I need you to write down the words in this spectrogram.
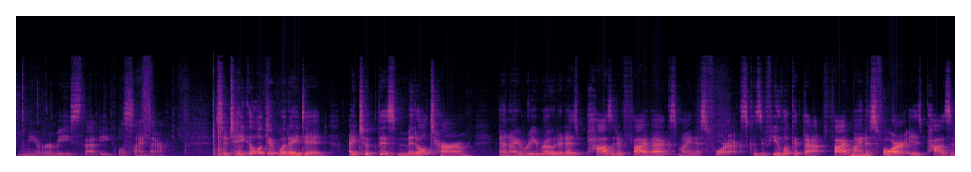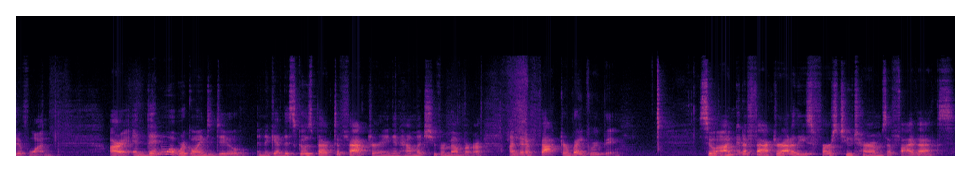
Let me erase that equal sign there. So take a look at what I did. I took this middle term and I rewrote it as positive 5x minus 4x. Because if you look at that, 5 minus 4 is positive 1. All right, and then what we're going to do, and again, this goes back to factoring and how much you remember, I'm gonna factor by grouping. So I'm gonna factor out of these first two terms of 5x,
